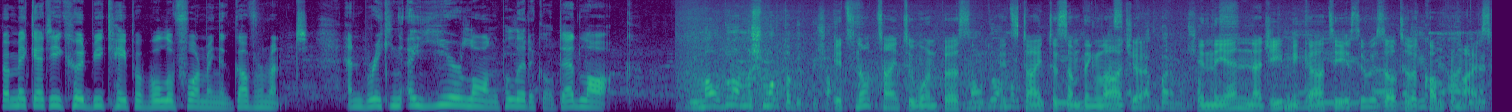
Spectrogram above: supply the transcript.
But Mikati could be capable of forming a government and breaking a year long political deadlock. It's not tied to one person, it's tied to something larger. In the end, Najib Mikati is the result of a compromise,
